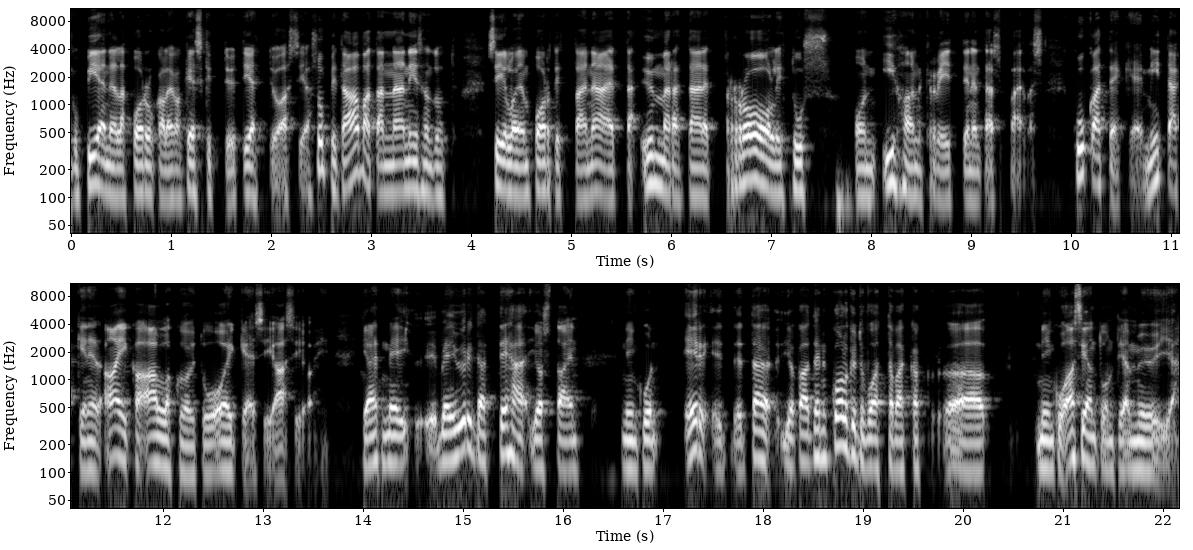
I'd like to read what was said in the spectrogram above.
kuin pienellä porukalla, joka keskittyy tiettyyn asiaan. Sun pitää avata nämä niin sanotut siilojen portit tai nämä, että ymmärretään, että roolitus on ihan kriittinen tässä päivässä. Kuka tekee mitäkin, että aika allokoituu oikeisiin asioihin. Ja että me ei, me ei yritä tehdä jostain niin kuin eri, että, joka on tehnyt 30 vuotta vaikka äh, niin kuin asiantuntijamyyjä,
